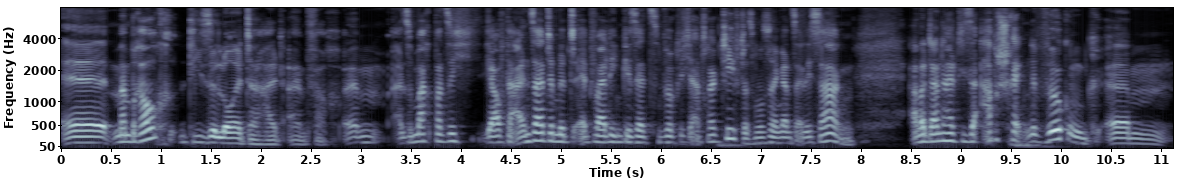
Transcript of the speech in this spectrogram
äh, man braucht diese Leute halt einfach. Ähm, also macht man sich ja auf der einen Seite mit etwaigen Gesetzen wirklich attraktiv, das muss man ganz ehrlich sagen. Aber dann halt diese abschreckende Wirkung ähm,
